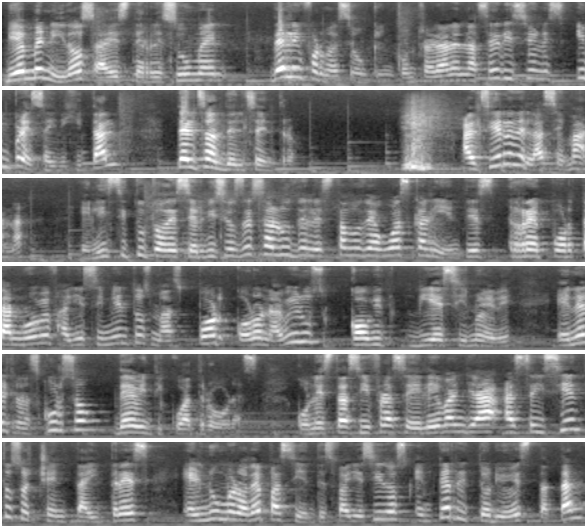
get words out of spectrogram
Bienvenidos a este resumen de la información que encontrarán en las ediciones impresa y digital del Sol del Centro. Al cierre de la semana, el Instituto de Servicios de Salud del Estado de Aguascalientes reporta nueve fallecimientos más por coronavirus COVID-19 en el transcurso de 24 horas. Con estas cifras se elevan ya a 683 el número de pacientes fallecidos en territorio estatal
